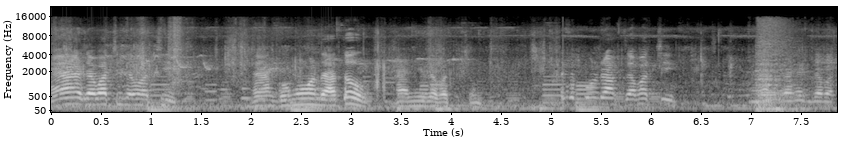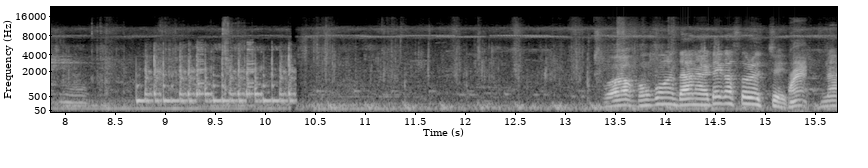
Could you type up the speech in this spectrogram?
হ্যাঁ যাবাচ্ছি যাবাচ্ছি। হ্যাঁ ঘুমোমান দা তো। হ্যাঁ নিয়ে যাবাচ্ছি। ফোন রাখ যাবাচ্ছি। হ্যাঁ রাখ যাবাচ্ছি। হ্যাঁ। দা না এটাই কাজ করে হচ্ছে না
